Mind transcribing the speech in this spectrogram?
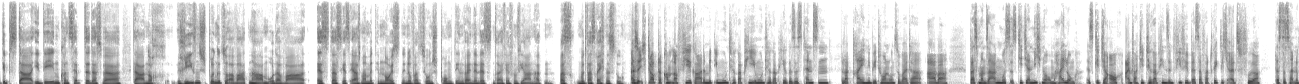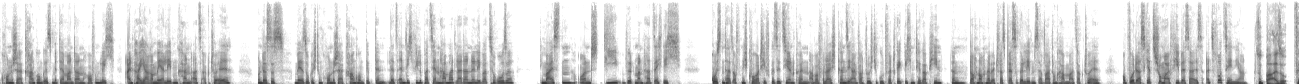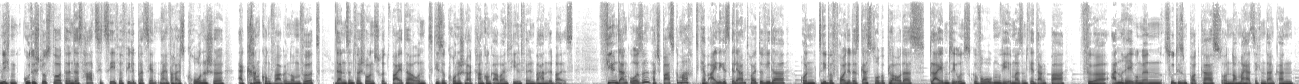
Gibt es da Ideen, Konzepte, dass wir da noch Riesensprünge zu erwarten haben? Oder war es das jetzt erstmal mit dem neuesten Innovationssprung, den wir in den letzten drei, vier, fünf Jahren hatten? Was, mit was rechnest du? Also ich glaube, da kommt noch viel, gerade mit Immuntherapie, Immuntherapieresistenzen, LAG3-Inhibitoren und so weiter. Aber was man sagen muss, es geht ja nicht nur um Heilung. Es geht ja auch einfach, die Therapien sind viel, viel besser verträglich als früher dass das halt eine chronische Erkrankung ist, mit der man dann hoffentlich ein paar Jahre mehr leben kann als aktuell und dass es mehr so Richtung chronische Erkrankung gibt. Denn letztendlich viele Patienten haben halt leider eine Leberzirrhose, die meisten, und die wird man tatsächlich größtenteils oft nicht kurativ resezieren können. Aber vielleicht können sie einfach durch die gut verträglichen Therapien dann doch noch eine etwas bessere Lebenserwartung haben als aktuell. Obwohl das jetzt schon mal viel besser ist als vor zehn Jahren. Super, also finde ich ein gutes Schlusswort, wenn das HCC für viele Patienten einfach als chronische Erkrankung wahrgenommen wird, dann sind wir schon einen Schritt weiter und diese chronische Erkrankung aber in vielen Fällen behandelbar ist. Vielen Dank, Ursel, hat Spaß gemacht. Ich habe einiges gelernt heute wieder. Und liebe Freunde des Gastrogeplauders, bleiben Sie uns gewogen. Wie immer sind wir dankbar für Anregungen zu diesem Podcast und nochmal herzlichen Dank an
